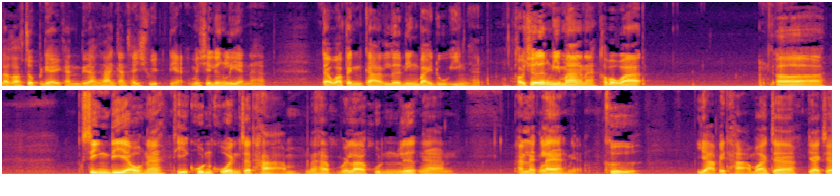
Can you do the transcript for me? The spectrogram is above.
แล้วก็จบปริญญาเอกทางด้านการใช้ชีวิตเนี่ยไม่ใช่เรื่องเรียนนะครับ แต่ว่าเป็นการ learning by doing ฮะเขาเชื่อเรื่องนี้มากนะเขาบอกว่าเอ่อสิ่งเดียวนะที่คุณควรจะถามนะครับ เวลาคุณเลือกงาน อันแรก ๆ เนี่ยคืออย่าไปถามว่าจะอยากจะ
